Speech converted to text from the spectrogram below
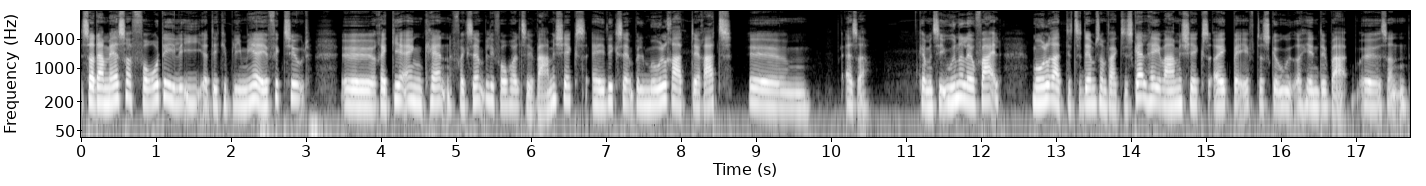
Så der er masser af fordele i, at det kan blive mere effektivt. Øh, regeringen kan, for eksempel i forhold til varmechecks, er et eksempel, målret det ret, øh, altså kan man sige, uden at lave fejl, målrette det til dem, som faktisk skal have varmechecks, og ikke bagefter skal ud og hente bare, øh, sådan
